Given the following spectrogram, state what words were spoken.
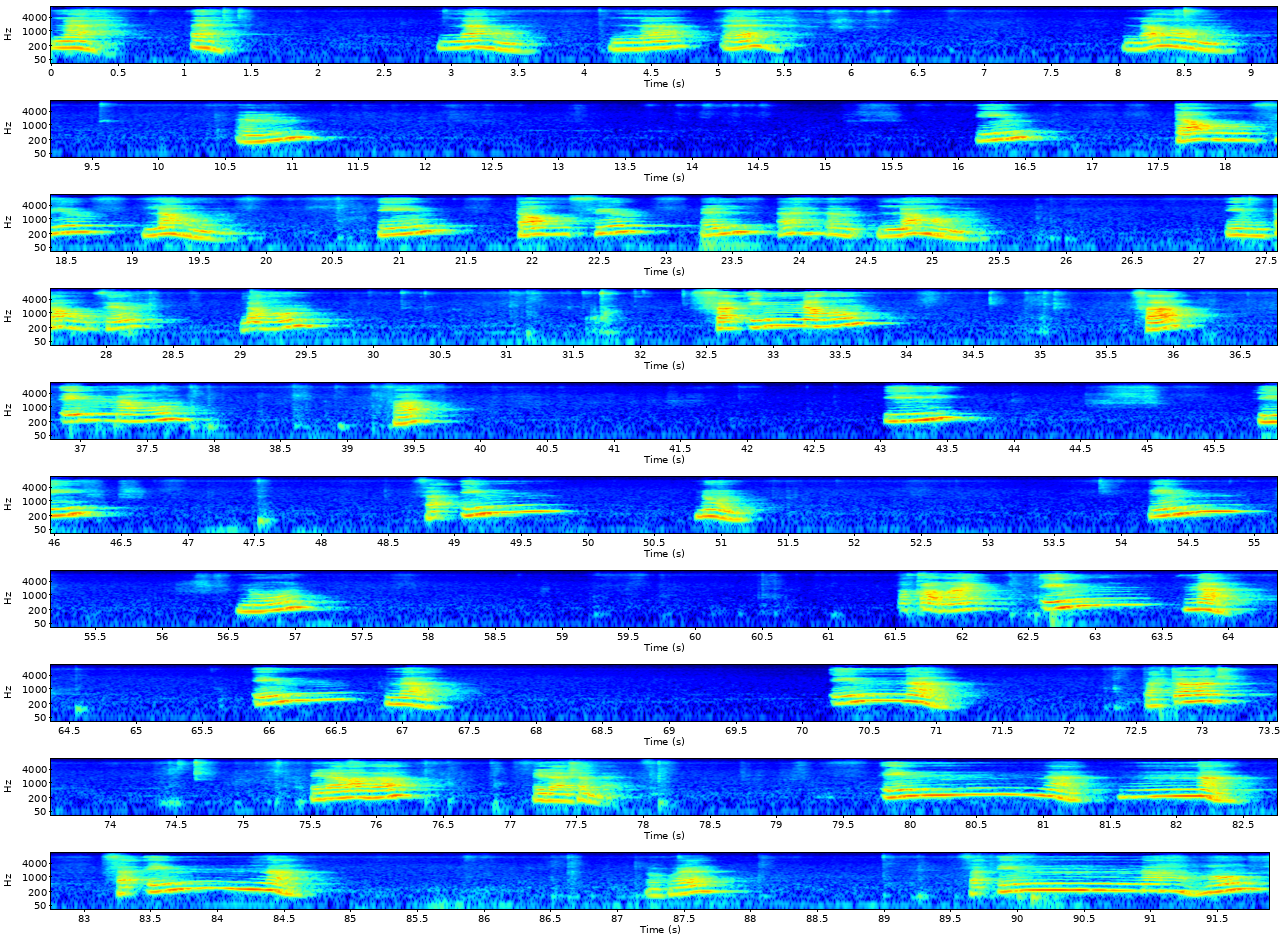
له آه لهم لا آه لهم ام إن تغفر لهم. إن تغفر الأهم لهم. إن تغفر لهم فإنهم فإنهم ف إي إي فإن نون. إن نون. أقرأ معي. إن إن إن تحتاج إلى ماذا؟ إلى شدة. إن ن. فإن. فإنهم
